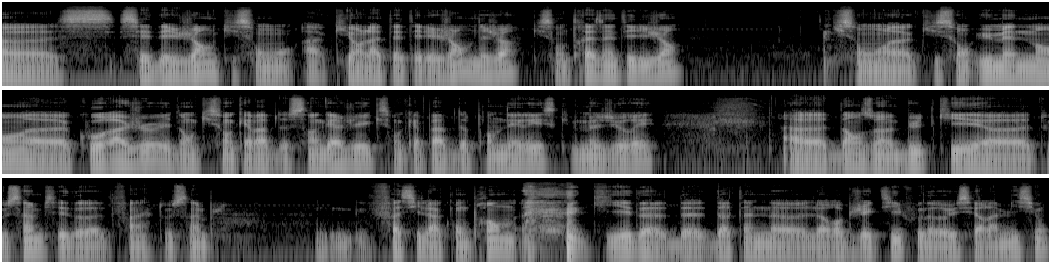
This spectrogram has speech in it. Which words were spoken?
euh, c'est des gens qui sont ah, qui ont la tête et les jambes déjà, qui sont très intelligents, qui sont euh, qui sont humainement euh, courageux et donc qui sont capables de s'engager, qui sont capables de prendre des risques mesurés dans un but qui est tout simple, c'est enfin tout simple, facile à comprendre, qui est d'atteindre leur objectif ou de réussir la mission.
